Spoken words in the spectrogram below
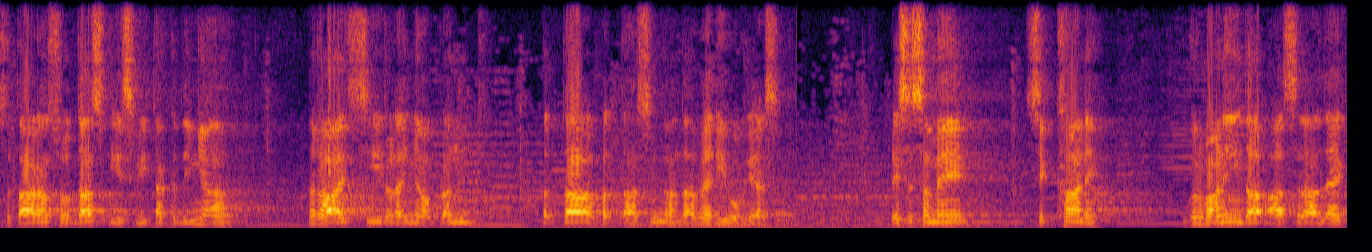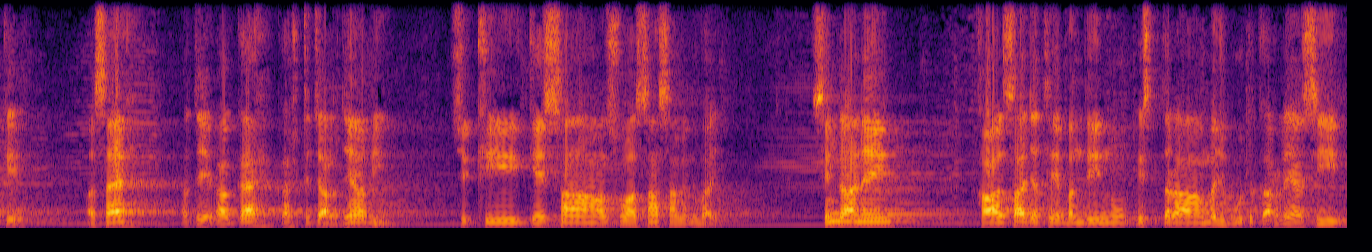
1710 ਈਸਵੀ ਤੱਕ ਦੀਆਂ ਰਾਜਸੀ ਲੜਾਈਆਂ ਉਪਰੰਤ ਪੱਤਾ ਪੱਤਾ ਸਿੰਘਾਂ ਦਾ ਵੈਰੀ ਹੋ ਗਿਆ ਸੀ। ਇਸ ਸਮੇਂ ਸਿੱਖਾਂ ਨੇ ਗੁਰਬਾਣੀ ਦਾ ਆਸਰਾ ਲੈ ਕੇ ਅਸਹਿ ਅਤੇ ਅਕਹਿ ਕਸ਼ਟ ਝੱਲਦਿਆਂ ਵੀ ਸਿੱਖੀ ਕੇਸਾਂ, ਸੁਆਸਾਂ ਸੰਗ ਨਿਭਾਈ। ਸਿੰਘਾਂ ਨੇ ਖਾਲਸਾ ਜਥੇਬੰਦੀ ਨੂੰ ਇਸ ਤਰ੍ਹਾਂ ਮਜ਼ਬੂਤ ਕਰ ਲਿਆ ਸੀ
